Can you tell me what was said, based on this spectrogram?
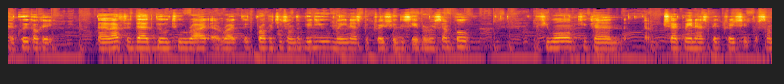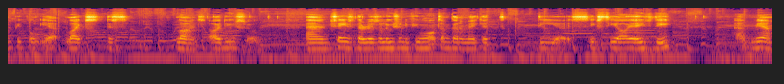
And click ok. Uh, after that go to right uh, right click properties on the video main aspect ratio disable resample if you want you can um, check main aspect ratio because some people yeah likes this lines. I do so. And change the resolution if you want. I'm gonna make it the uh, 60i HD um, yeah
